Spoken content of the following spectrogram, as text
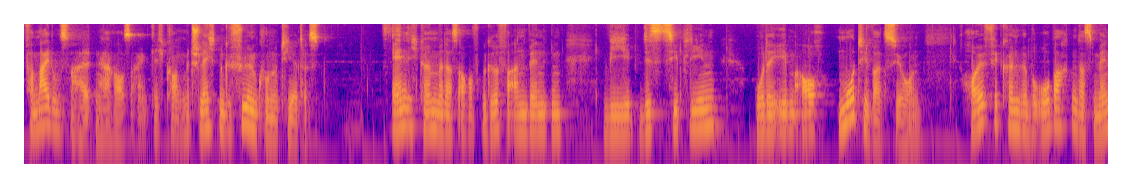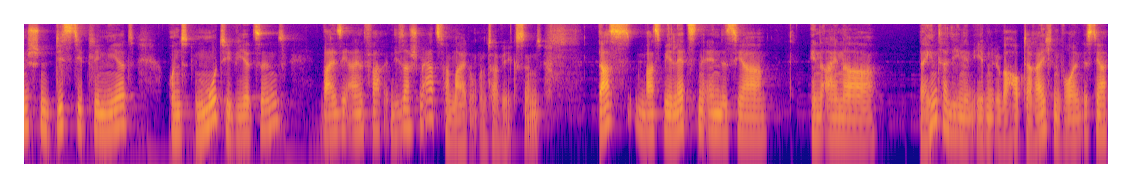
Vermeidungsverhalten heraus eigentlich kommt, mit schlechten Gefühlen konnotiert ist. Ähnlich können wir das auch auf Begriffe anwenden wie Disziplin oder eben auch Motivation. Häufig können wir beobachten, dass Menschen diszipliniert und motiviert sind, weil sie einfach in dieser Schmerzvermeidung unterwegs sind. Das, was wir letzten Endes ja in einer dahinterliegenden Ebene überhaupt erreichen wollen, ist ja,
